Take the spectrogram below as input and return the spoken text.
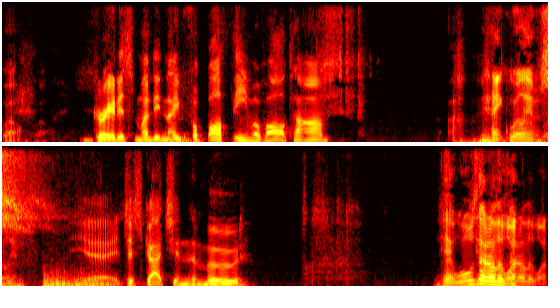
Well, Greatest Monday Night Football theme of all time. Hank Williams. Yeah, it just got you in the mood. Yeah, what was that other one?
